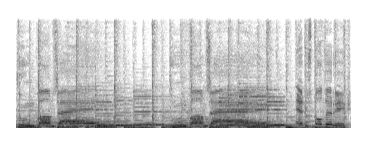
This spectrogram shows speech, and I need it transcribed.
toen kwam zij, toen kwam zij. En nu stotter ik,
